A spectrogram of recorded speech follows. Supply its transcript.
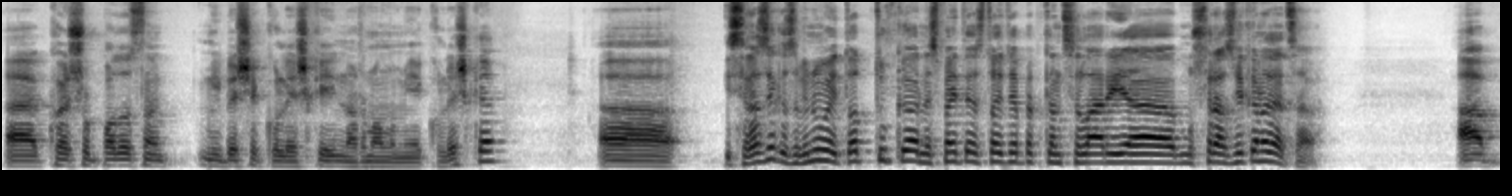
а, која што подоцна ми беше колешка и нормално ми е колешка. А, и се развика, заминувајте од тука, не смејте да стоите пред канцеларија, му се развика на деца. А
